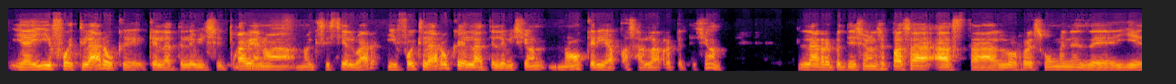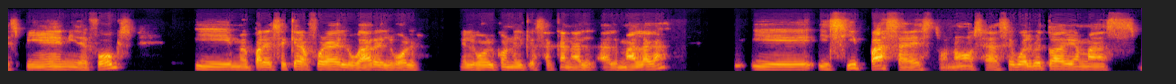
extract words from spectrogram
Y ahí fue claro que, la televisión, todavía no, no, existía el VAR, y fue claro que la televisión no quería pasar la repetición. La repetición se pasa hasta los resúmenes de ESPN y de Fox, y me parece que era fuera de lugar el gol, el gol con el que sacan al, Málaga. Y, y, sí pasa esto, ¿no? O sea, se vuelve todavía más,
